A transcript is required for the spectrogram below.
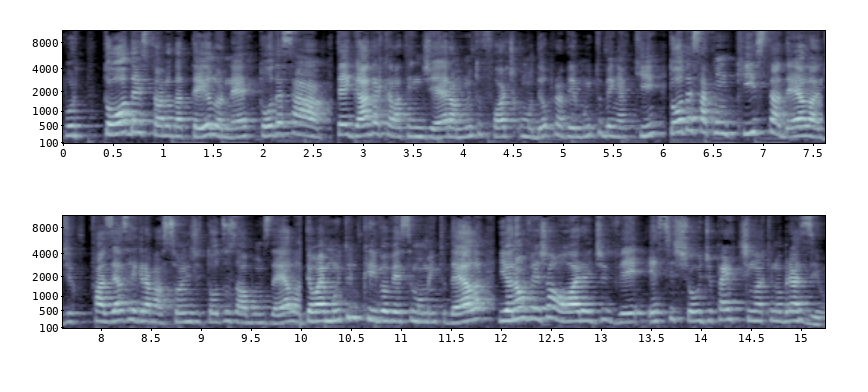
por toda a história da Taylor, né? Toda essa pegada que ela tem de era muito forte, como deu pra ver muito bem aqui. Toda essa conquista dela de fazer as regravações de todos os álbuns dela. Então é muito incrível ver esse momento dela e eu não vejo a hora de ver esse show de pertinho aqui no Brasil.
